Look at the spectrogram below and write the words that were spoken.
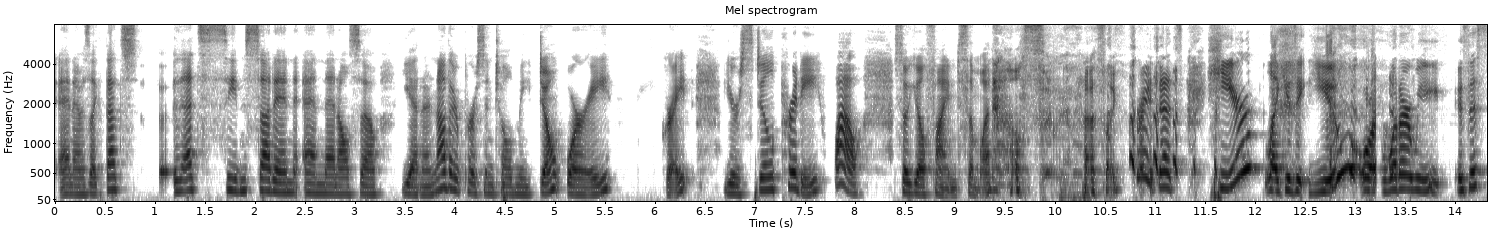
And I was like, That's, that seems sudden. And then also, yet another person told me, Don't worry, great. You're still pretty. Wow. So you'll find someone else. I was like, great. That's here? Like, is it you? Or what are we? Is this?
